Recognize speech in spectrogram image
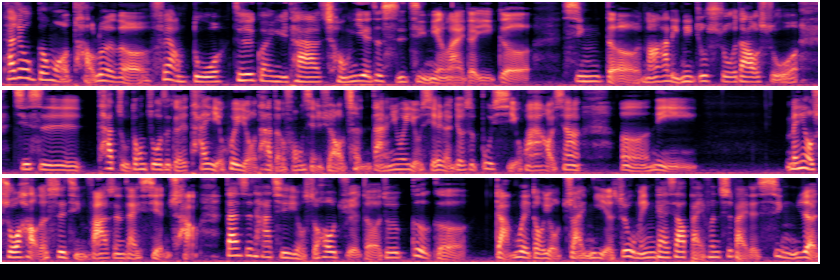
他就跟我讨论了非常多，就是关于他从业这十几年来的一个心得，然后他里面就说到说，其实他主动做这个，他也会有他的风险需要承担，因为有些人就是不喜欢，好像呃你没有说好的事情发生在现场，但是他其实有时候觉得就是各个。岗位都有专业，所以我们应该是要百分之百的信任，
